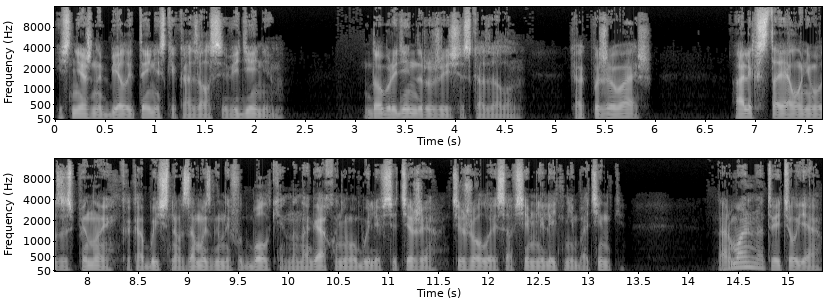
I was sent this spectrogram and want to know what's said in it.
и снежно-белой тенниске казался видением — «Добрый день, дружище», — сказал он. «Как поживаешь?» Алекс стоял у него за спиной, как обычно, в замызганной футболке. На ногах у него были все те же тяжелые, совсем не летние ботинки. «Нормально», — ответил я,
